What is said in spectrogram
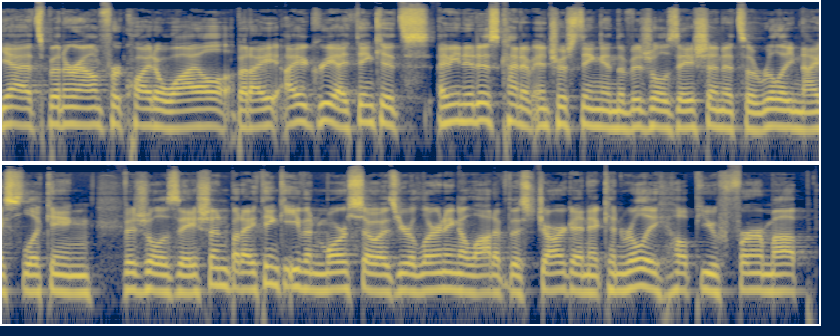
Yeah, it's been around for quite a while, but I, I agree. I think it's, I mean, it is kind of interesting in the visualization. It's a really nice looking visualization, but I think even more so as you're learning a lot of this jargon, it can really help you firm up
